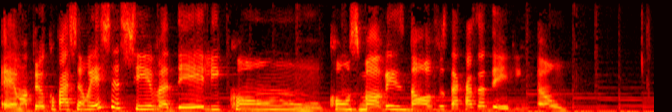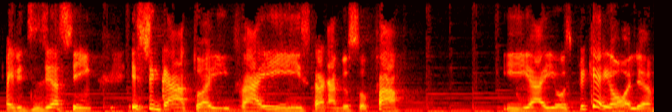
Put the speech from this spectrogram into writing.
é, uma preocupação excessiva dele com, com os móveis novos da casa dele. Então, ele dizia assim: Este gato aí vai estragar meu sofá? E aí eu expliquei: olha,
